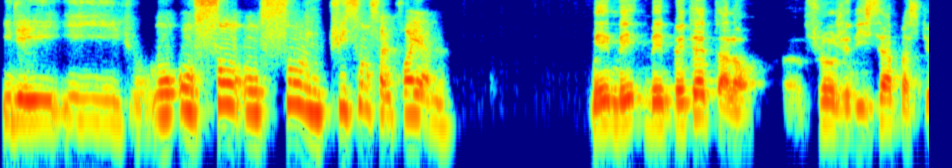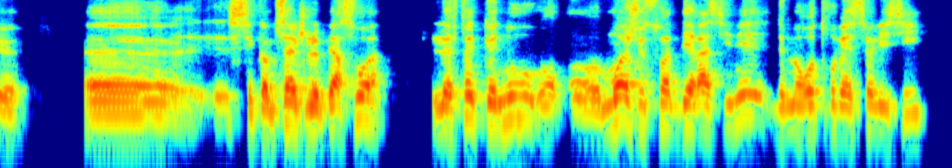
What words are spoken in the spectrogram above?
il est, on, sent, on sent une puissance incroyable. Mais, mais, mais peut-être, alors, Flo, je dis ça parce que c'est comme ça que je le perçois. Le fait que nous, moi, je sois déraciné, de me retrouver seul ici,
